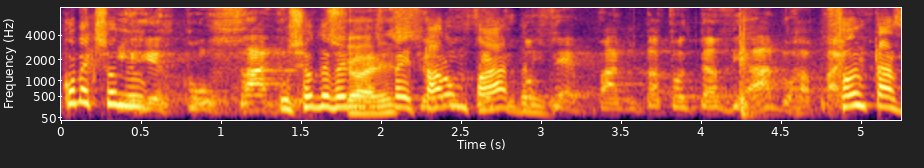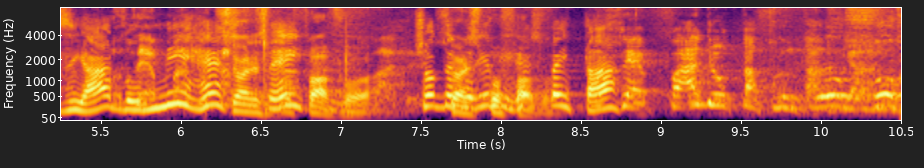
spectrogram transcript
Como é que o senhor... Irresponsável. O senhor deveria Senhores. respeitar um Eu padre. Você é padre, tá fantasiado, rapaz. Fantasiado, Você é me padre. respeite. Senhores, por favor. O senhor Senhores, deveria por me favor. respeitar. Você é padre ou tá fantasiado?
